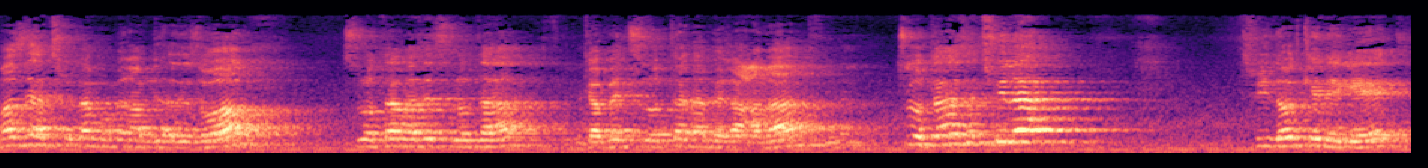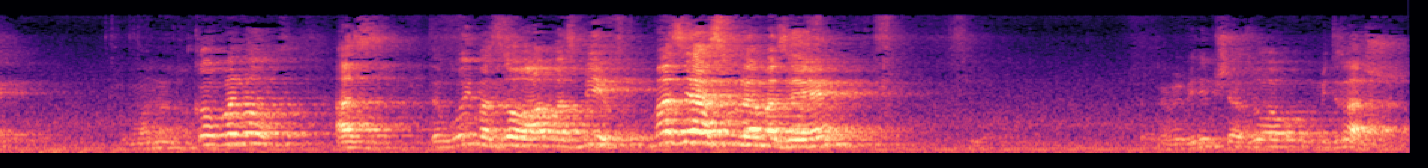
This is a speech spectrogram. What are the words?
מה זה הצלותה, אומר רבי הזוהר? צלותה, מה זה צלותה? מקבל צלותה נא ברעבה. צלותה זה תפילה. תפילות כנגד קורבנות. אז אתם רואים, הזוהר מסביר, מה זה הסולם הזה? אתם מבינים שהזוהר הוא מדרש.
